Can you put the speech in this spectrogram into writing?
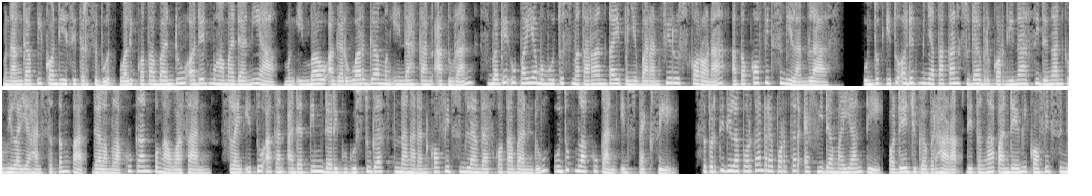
Menanggapi kondisi tersebut, Wali Kota Bandung Oded Muhammad Daniel mengimbau agar warga mengindahkan aturan sebagai upaya memutus mata rantai penyebaran virus corona atau COVID-19. Untuk itu Oded menyatakan sudah berkoordinasi dengan kewilayahan setempat dalam melakukan pengawasan. Selain itu akan ada tim dari gugus tugas penanganan COVID-19 Kota Bandung untuk melakukan inspeksi. Seperti dilaporkan reporter Evi Damayanti, Ode juga berharap di tengah pandemi COVID-19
